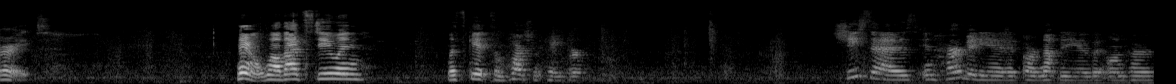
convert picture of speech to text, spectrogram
All right. Now, while that's doing, let's get some parchment paper. She says in her video, or not video, but on her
